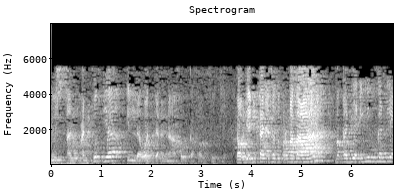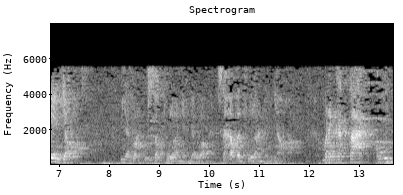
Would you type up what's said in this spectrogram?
yus'alu an futya illa wadda anna akhu kafal futya. Kalau dia ditanya satu permasalahan, maka dia ingin bukan dia yang jawab. Biarlah ustaz fulan yang jawab, sahabat fulan yang jawab. Mereka takut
